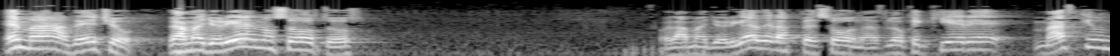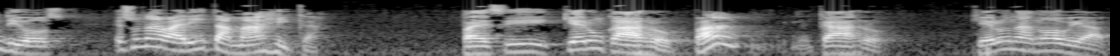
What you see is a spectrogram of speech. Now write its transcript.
Es más, de hecho, la mayoría de nosotros, o la mayoría de las personas, lo que quiere más que un Dios es una varita mágica para decir, quiero un carro, ¡pam! carro. Quiero una novia.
